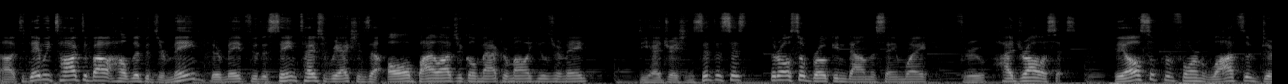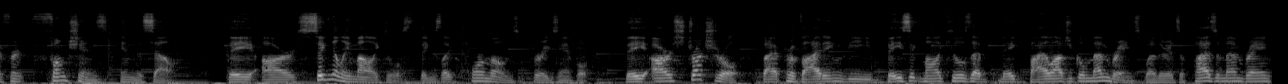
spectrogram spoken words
Uh, today we talked about how lipids are made. They're made through the same types of reactions that all biological macromolecules are made. Dehydration synthesis, they're also broken down the same way through hydrolysis. They also perform lots of different functions in the cell. They are signaling molecules, things like hormones, for example. They are structural by providing the basic molecules that make biological membranes, whether it's a plasma membrane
